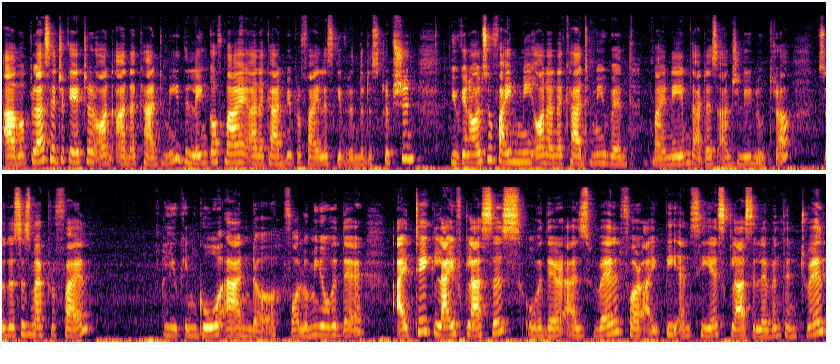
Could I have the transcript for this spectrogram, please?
I'm a plus educator on Unacademy. The link of my Unacademy profile is given in the description. You can also find me on Unacademy with my name that is Anjali Luthra. So this is my profile you can go and uh, follow me over there. I take live classes over there as well for IP and CS class 11th and 12th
